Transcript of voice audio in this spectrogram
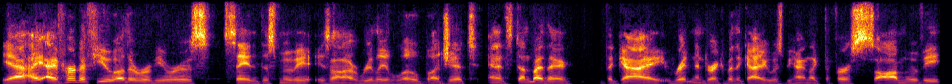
Yeah, I, I've heard a few other reviewers say that this movie is on a really low budget, and it's done by the the guy written and directed by the guy who was behind like the first Saw movie.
